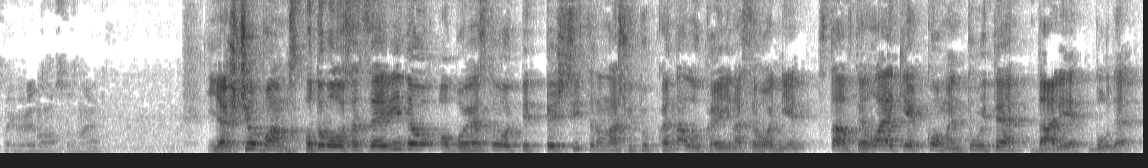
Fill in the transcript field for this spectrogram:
Свою вину осознаю. Якщо вам сподобалося це відео, обов'язково підпишіться на наш YouTube канал Україна сьогодні. Ставте лайки, коментуйте. Далі буде.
